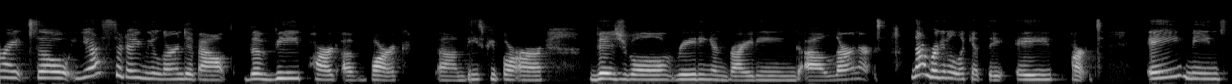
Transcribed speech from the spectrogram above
right. So, yesterday we learned about the V part of VARK. Um, these people are visual, reading, and writing uh, learners. Now we're going to look at the A part. A means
